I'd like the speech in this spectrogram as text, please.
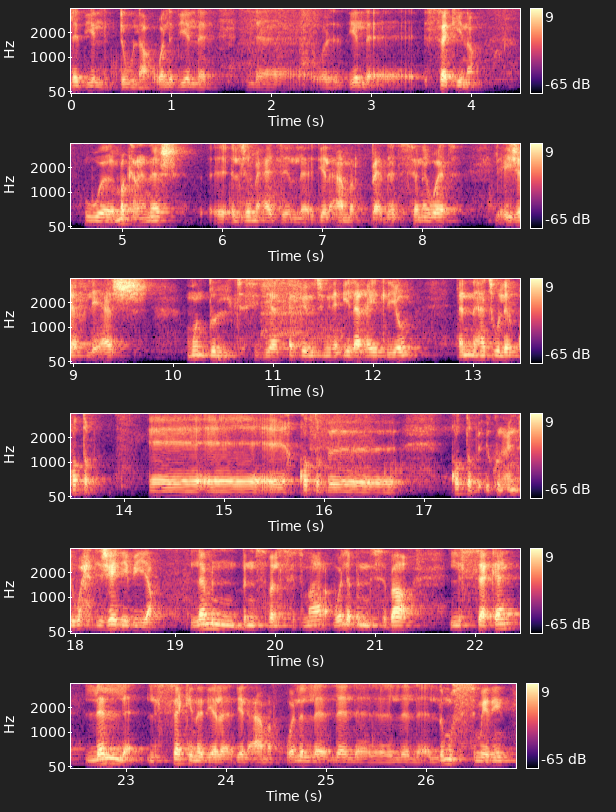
لا ديال الدولة ولا ديال ولا ديال الساكنة. وما كرهناش الجماعة ديال ديال عامر بعد هاد السنوات العجاف اللي عاش منذ التأسيس ديال 2008 إلى غاية اليوم أنها تولي قطب آه، آه، قطب قطب يكون عنده واحد الجاذبيه لا من بالنسبة للاستثمار ولا بالنسبة للسكن لا للساكنة ديال ديال عامر ولا للمستثمرين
